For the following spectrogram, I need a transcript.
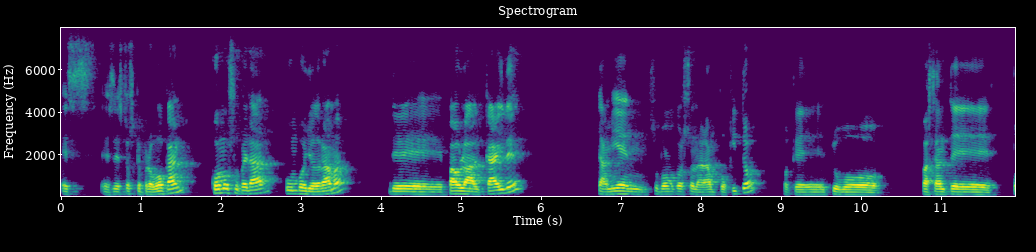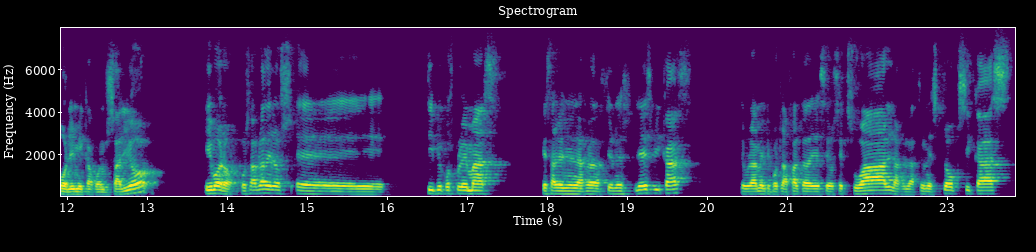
es, de estos que provocan. Cómo superar un bollodrama de Paula Alcaide. También supongo que os sonará un poquito, porque tuvo bastante polémica cuando salió. Y bueno, pues habla de los eh, típicos problemas que salen en las relaciones lésbicas, seguramente por la falta de deseo sexual, las relaciones tóxicas,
